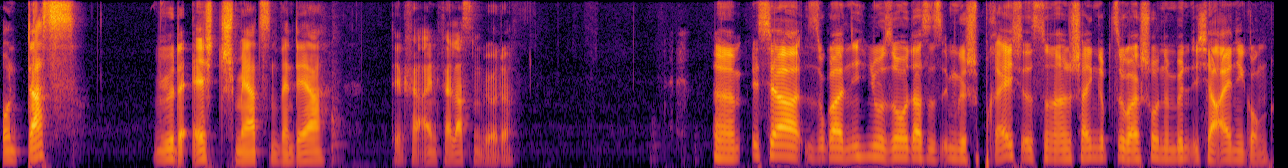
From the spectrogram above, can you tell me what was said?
Und das würde echt schmerzen, wenn der den Verein verlassen würde. Ähm, ist ja sogar nicht nur so, dass es im Gespräch ist, sondern anscheinend gibt es sogar schon eine mündliche Einigung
